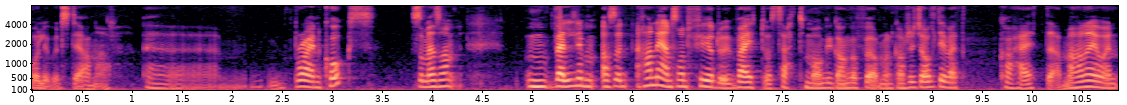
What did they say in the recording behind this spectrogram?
Hollywood-stjerner. Uh, Brian Cox, som er sånn veldig altså, Han er en sånn fyr du vet du har sett mange ganger før, men kanskje ikke alltid vet hva heter. Men han er jo en,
